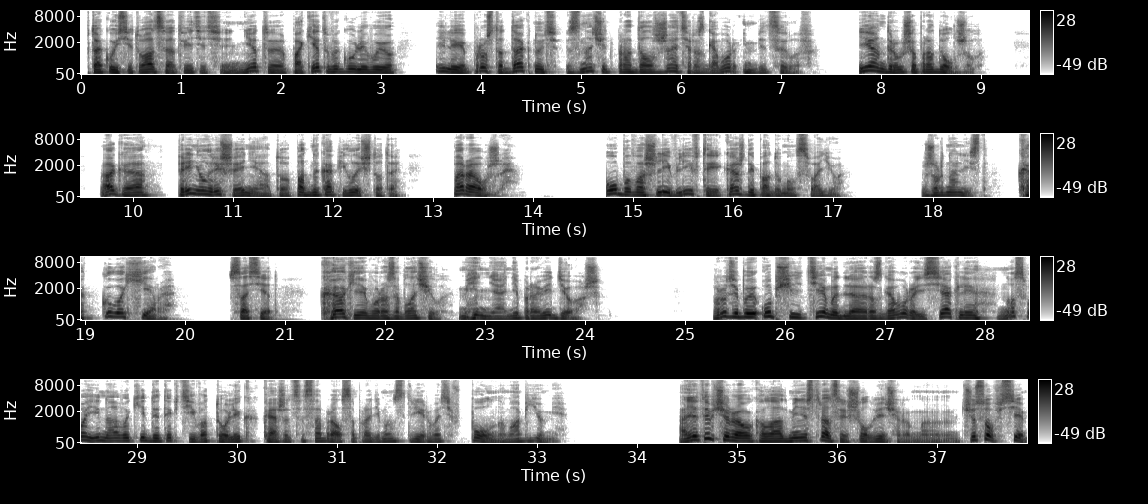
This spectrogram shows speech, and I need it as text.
В такой ситуации ответить «нет, пакет выгуливаю» или просто дакнуть значит продолжать разговор имбецилов. И Андрюша продолжил. «Ага, принял решение, а то поднакопилось что-то. Пора уже». Оба вошли в лифт, и каждый подумал свое. Журналист. «Какого хера?» Сосед. «Как я его разоблачил? Меня не проведешь». Вроде бы общие темы для разговора иссякли, но свои навыки детектива Толик, кажется, собрался продемонстрировать в полном объеме. «А не ты вчера около администрации шел вечером? Э, часов в семь?»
